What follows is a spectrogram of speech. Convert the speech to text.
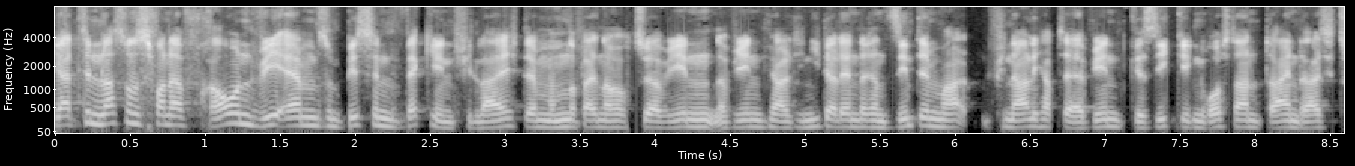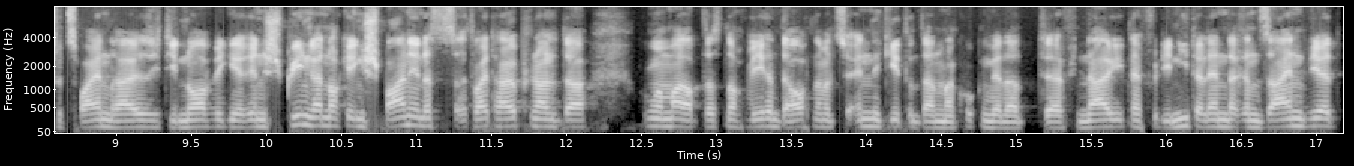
Ja, Tim, lass uns von der Frauen-WM so ein bisschen weggehen vielleicht, ähm, um noch vielleicht noch zu erwähnen, auf jeden Fall die Niederländerinnen sind im Finale, ich habe es ja erwähnt, gesiegt gegen Russland 33 zu 32. Die Norwegerinnen spielen gerade noch gegen Spanien, das ist das zweite Halbfinale, da. Gucken wir mal, ob das noch während der Aufnahme zu Ende geht und dann mal gucken, wer der Finalgegner für die Niederländerin sein wird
